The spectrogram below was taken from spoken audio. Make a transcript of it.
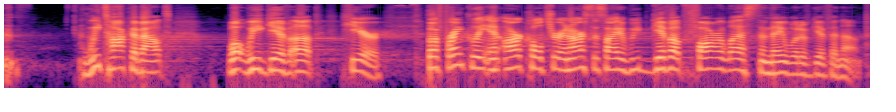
we talk about what we give up here. But frankly, in our culture, in our society, we'd give up far less than they would have given up.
